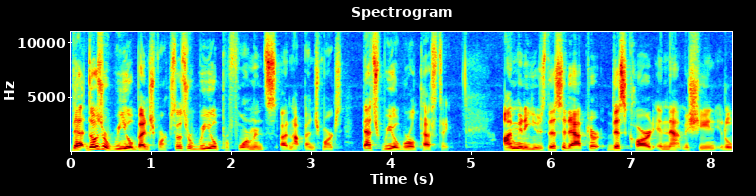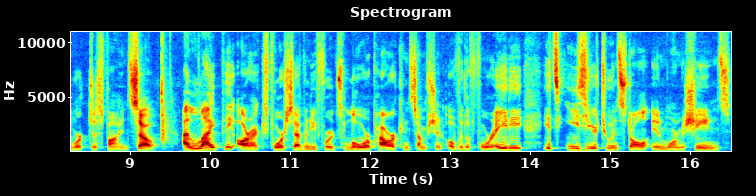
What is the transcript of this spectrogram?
that, those are real benchmarks. Those are real performance, uh, not benchmarks, that's real world testing. I'm going to use this adapter, this card, and that machine. It'll work just fine. So I like the RX 470 for its lower power consumption over the 480. It's easier to install in more machines.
